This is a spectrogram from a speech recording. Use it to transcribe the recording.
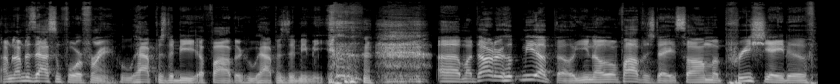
I'm, I'm just asking for a friend who happens to be a father who happens to be me. uh, my daughter hooked me up though, you know, on Father's Day, so I'm appreciative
